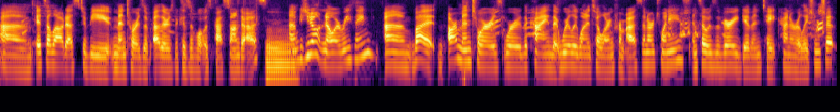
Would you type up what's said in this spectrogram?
Um, it's allowed us to be mentors of others because of what was passed on to us Mm, because you don't know everything. Um, but our mentors were the kind that really wanted to learn from us in our 20s. And so it was a very give and take kind of relationship.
